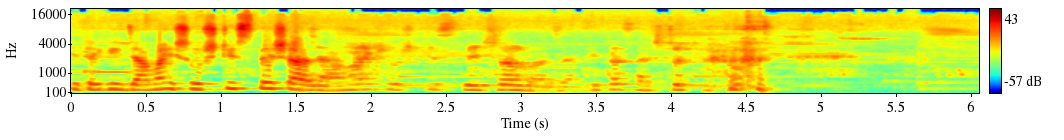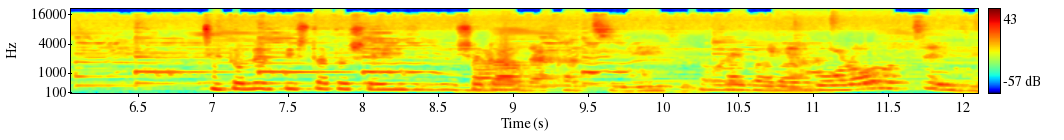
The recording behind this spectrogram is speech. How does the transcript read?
এটা কি জামাই ষষ্ঠী স্পেশাল জামাই ষষ্ঠী স্পেশাল বাজার। এটা সাইজটা ছোট। চিতলের পিসটা তো সেই সেটা। দেখাচ্ছি এই যে। ওরে বাবা। বড় হচ্ছে এই যে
